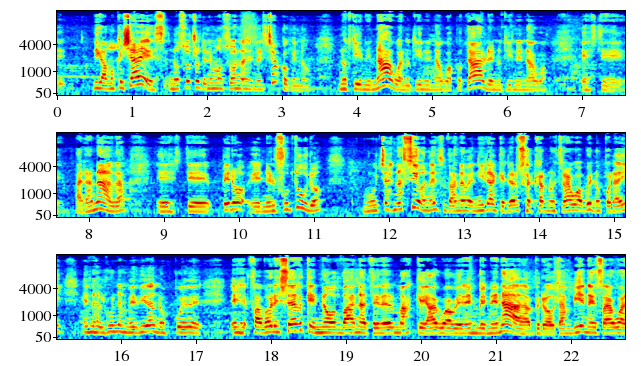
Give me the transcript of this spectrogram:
eh, digamos que ya es, nosotros tenemos zonas en el Chaco que no, no tienen agua, no tienen agua potable, no tienen agua este, para nada, este, pero en el futuro muchas naciones van a venir a querer sacar nuestra agua. Bueno, por ahí en alguna medida nos puede eh, favorecer que no van a tener más que agua ven- envenenada, pero también esa agua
